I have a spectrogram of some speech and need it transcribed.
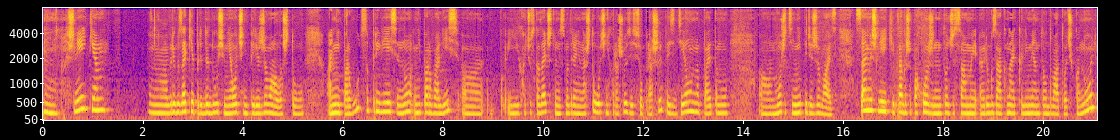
шлейки в рюкзаке предыдущем я очень переживала, что они порвутся при весе, но не порвались. А, и хочу сказать, что несмотря ни на что, очень хорошо здесь все прошито, сделано, поэтому а, можете не переживать. Сами шлейки также похожи на тот же самый рюкзак Nike Elemental 2.0.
